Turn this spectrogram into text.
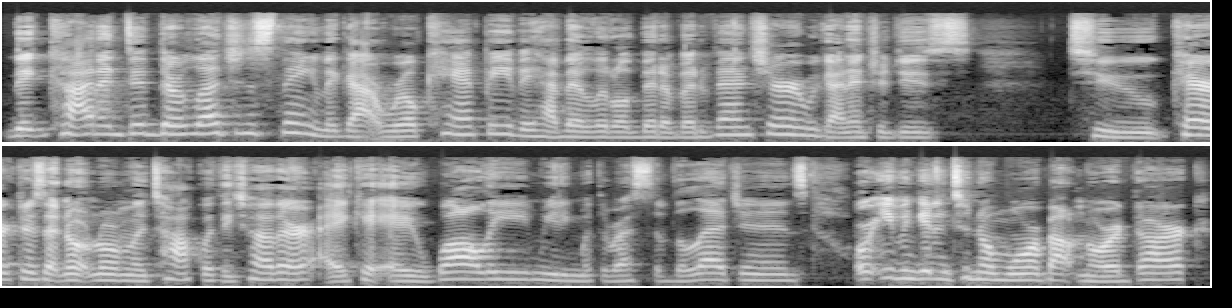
they kind of did their Legends thing. They got real campy. They had their little bit of adventure. We got introduced to characters that don't normally talk with each other, aka Wally meeting with the rest of the Legends, or even getting to know more about Nora Darhk.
